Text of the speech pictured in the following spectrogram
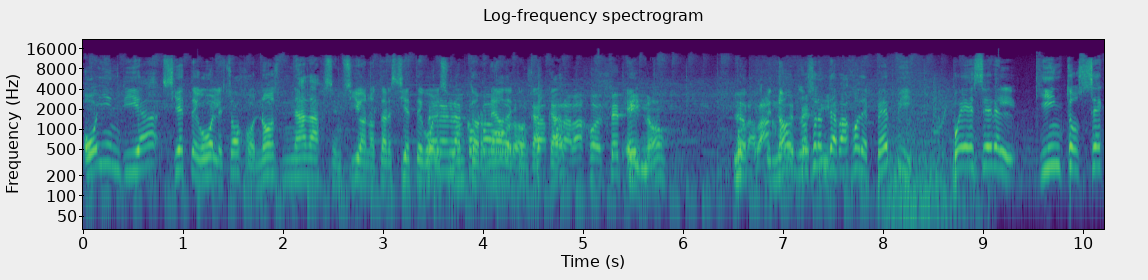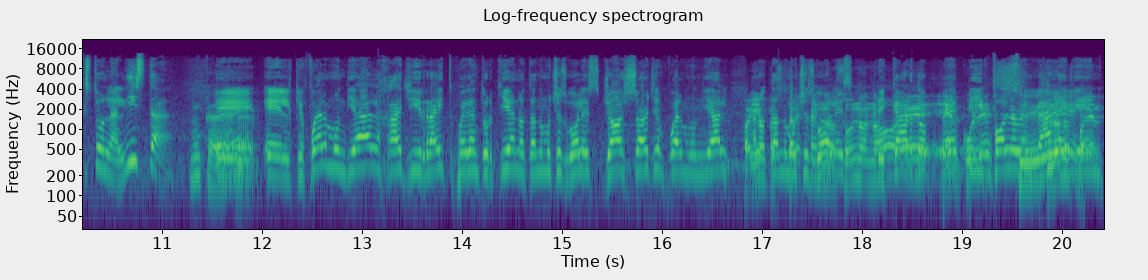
hoy en día, siete goles, ojo, no es nada sencillo anotar siete Pero goles en, un Copa torneo de Oro Está por CONCACAF. abajo de Pepi, Eh, ¿no? Lo- Por abajo no, de no Pepi. solamente abajo de Pepi, puede ser el quinto, sexto en la lista. Ok. Eh, el que fue al Mundial, Haji Wright, juega en Turquía anotando muchos goles. Josh Sargent fue al Mundial Oye, anotando pues muchos goles. uno, ¿no, Ricardo eh, Pepi? Foller Sí. Balogun,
